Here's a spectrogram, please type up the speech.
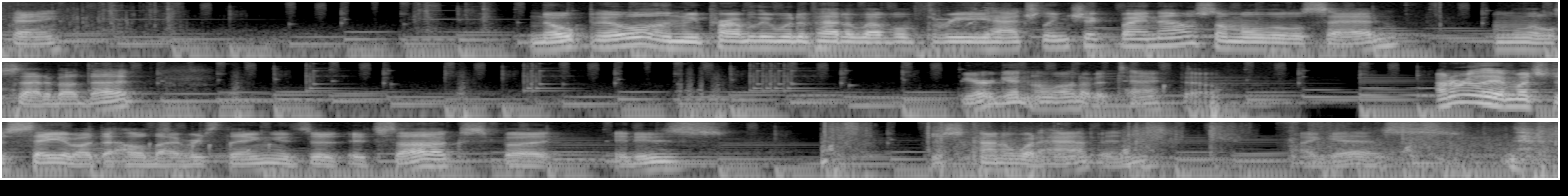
Okay. No pill, and we probably would have had a level 3 hatchling chick by now, so I'm a little sad. I'm a little sad about that. We are getting a lot of attack, though. I don't really have much to say about the Helldivers thing. It's a, it sucks, but it is just kind of what happened, I guess.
